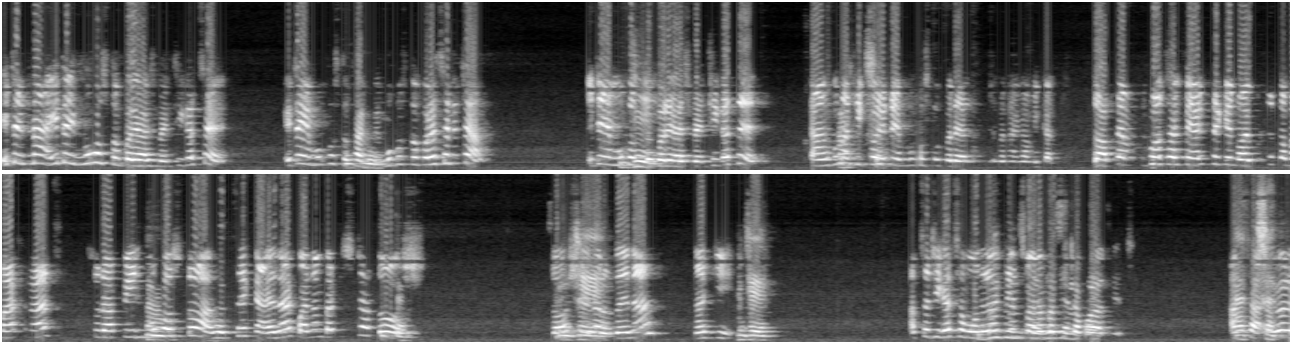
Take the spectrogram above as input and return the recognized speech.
এটা না এটাই মুখস্থ করে আসবেন ঠিক আছে? এটাই মুখস্থ থাকবে। মুখস্থ করেছেন এটা? এটাই মুখস্থ করে আসবেন ঠিক আছে? কাঙ্গুনা ঠিক করে আচ্ছা। এটাই মুখস্থ করে আসবেন আগামীকাল। তো আপনার পড়া থাকবে এক থেকে নয় পর্যন্ত মাখরাজ সুরা ফিল হুম। মুখস্থ আর হচ্ছে কায়দা কয় নাম্বার পৃষ্ঠা? দশ। দশ। এগারো তাই না? নাকি? জি। আচ্ছা ঠিক আছে মনে রাখবেন পৃষ্ঠা কয় নাম্বার দিয়েছেন পড়া দিয়েছি আচ্ছা আচ্ছা। এবার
